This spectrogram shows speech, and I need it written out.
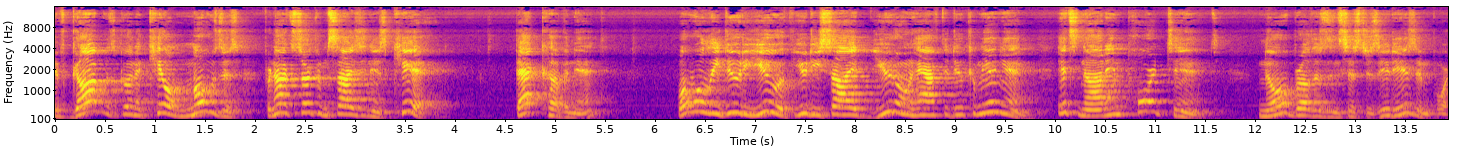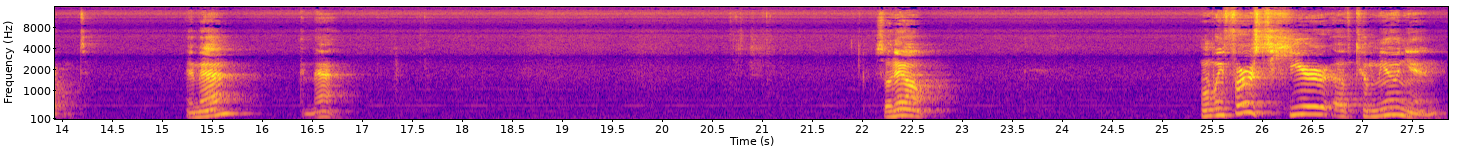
If God was going to kill Moses for not circumcising his kid, that covenant, what will he do to you if you decide you don't have to do communion? It's not important. No, brothers and sisters, it is important. Amen? Amen. So now, when we first hear of communion,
